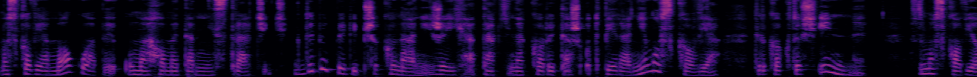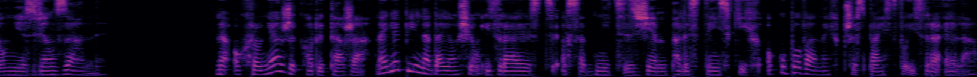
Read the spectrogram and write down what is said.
Moskowia mogłaby u Mahometan nie stracić, gdyby byli przekonani, że ich ataki na korytarz odpiera nie Moskowia, tylko ktoś inny, z Moskowią niezwiązany. Na ochroniarzy korytarza najlepiej nadają się izraelscy osadnicy z ziem palestyńskich okupowanych przez państwo Izraela.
